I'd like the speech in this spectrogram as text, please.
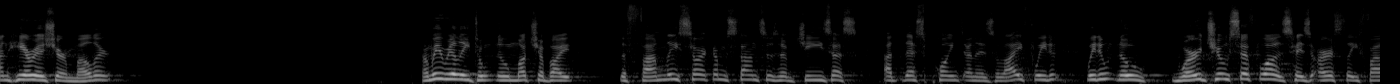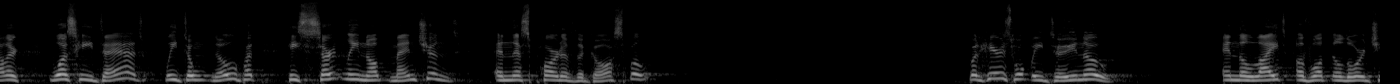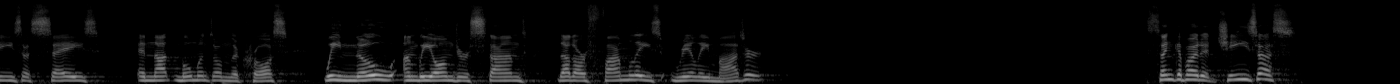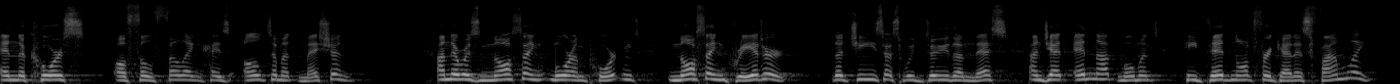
and here is your mother. And we really don't know much about the family circumstances of Jesus at this point in his life. We, do, we don't know where Joseph was, his earthly father. Was he dead? We don't know, but he's certainly not mentioned in this part of the gospel. But here's what we do know in the light of what the Lord Jesus says in that moment on the cross, we know and we understand that our families really matter. Think about it. Jesus, in the course of fulfilling his ultimate mission, and there was nothing more important, nothing greater that Jesus would do than this. And yet, in that moment, he did not forget his family.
